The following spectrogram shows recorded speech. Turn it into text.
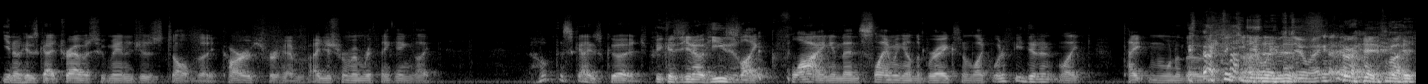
You know, his guy Travis, who manages all the cars for him. I just remember thinking like, I hope this guy's good because you know he's like flying and then slamming on the brakes, and I'm like, what if he didn't like tighten one of those? I think he knew what he was doing. right, but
